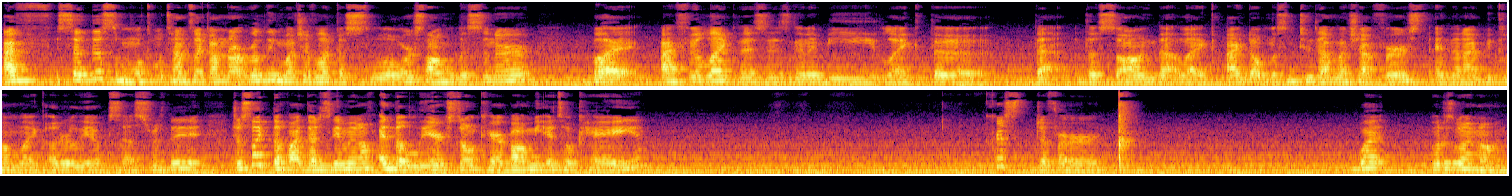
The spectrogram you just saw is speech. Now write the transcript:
I've said this multiple times. Like I'm not really much of like a slower song listener, but I feel like this is gonna be like the that the song that like I don't listen to that much at first, and then I become like utterly obsessed with it. Just like the vibe that it's giving off, and the lyrics don't care about me. It's okay. Christopher, what what is going on?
